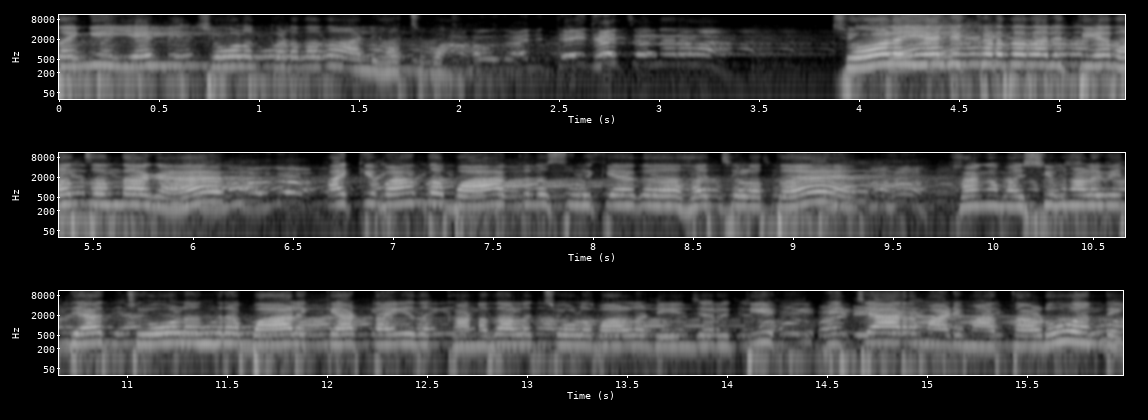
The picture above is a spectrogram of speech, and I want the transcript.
ತಂಗಿ ಎಲ್ಲಿ ಚೋಳ ಕಡ್ದದ ಅಲ್ಲಿ ಹಚ್ಚುವ. ಚೋಳ ಎಲ್ಲಿ ಕಡ್ದದ ಅಲ್ಲಿ ತೇದ್ ಹಚ್ಚಂದಾಗ ಆಕಿ ಬಂದ ಬಾಕಲ ಸುಳ್ಕ್ಯಾಗ ಹಚ್ಚಳತ್ತ ಹಂಗ ಮಸೀಮನಾಳ ವಿದ್ಯಾ, ಚೋಳ ಅಂದ್ರ ಬಾಳ ಕೆಟ್ಟ, ಇದ ಕಣದಾಳ ಚೋಳ ಬಾಳ ಡೇಂಜರ್ ಐತಿ, ವಿಚಾರ ಮಾಡಿ ಮಾತಾಡು ಅಂದಿ.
